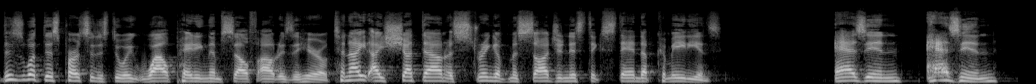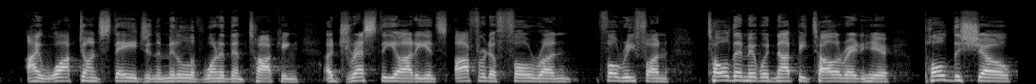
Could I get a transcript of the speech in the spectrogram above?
This is what this person is doing while painting themselves out as a hero. Tonight, I shut down a string of misogynistic stand up comedians. As in, as in, I walked on stage in the middle of one of them talking, addressed the audience, offered a full run, full refund, told them it would not be tolerated here, pulled the show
